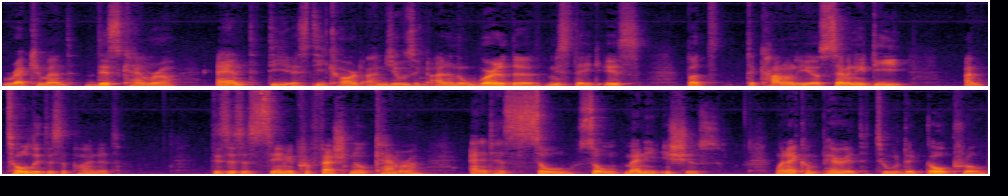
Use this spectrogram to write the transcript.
recommend this camera and the SD card I'm using. I don't know where the mistake is, but the Canon EOS 70D, I'm totally disappointed. This is a semi-professional camera and it has so so many issues. When I compare it to the GoPro,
